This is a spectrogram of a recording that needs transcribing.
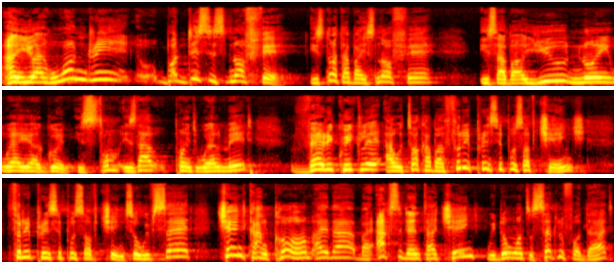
and you are wondering, but this is not fair. It's not about it's not fair. It's about you knowing where you are going. Is, some, is that point well made? Very quickly, I will talk about three principles of change. Three principles of change. So we've said change can come either by accidental change. We don't want to settle for that.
